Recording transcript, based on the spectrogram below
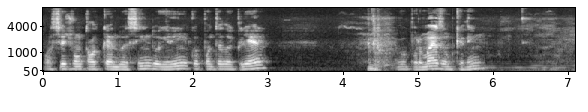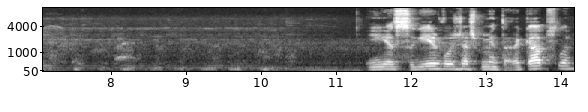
vocês vão calcando assim, devagarinho, com a ponta da colher. Eu vou pôr mais um bocadinho. E a seguir vou já experimentar a cápsula.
